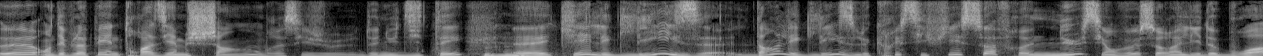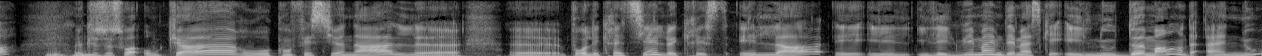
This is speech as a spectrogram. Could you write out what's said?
eux, ont développé une troisième chambre, si je, de nudité, mhm. qui est l'Église. Dans l'Église, le crucifié s'offre nu, si on veut, sur un lit de bois, mhm. que ce soit au cœur ou au confessionnal. pour les chrétiens, le Christ est là et il, il est lui-même démasqué et il nous demande à nous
